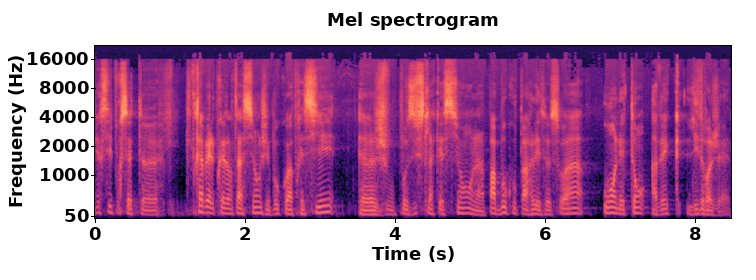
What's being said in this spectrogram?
Merci pour cette euh, très belle présentation, j'ai beaucoup apprécié. Euh, je vous pose juste la question, on n'en a pas beaucoup parlé ce soir, où en est-on avec l'hydrogène?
